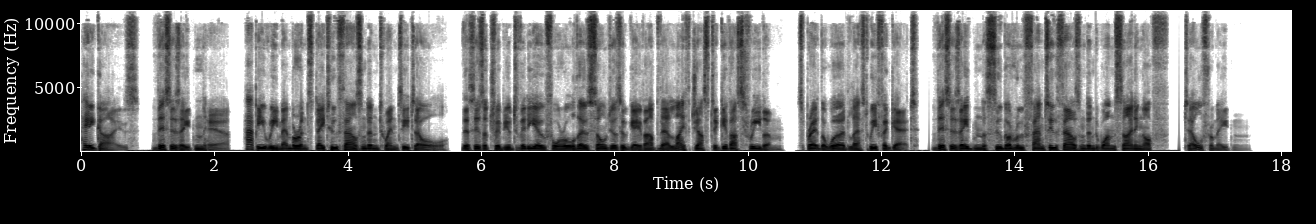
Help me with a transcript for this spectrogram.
Hey guys, this is Aiden here. Happy Remembrance Day 2020 to all. This is a tribute video for all those soldiers who gave up their life just to give us freedom. Spread the word lest we forget. This is Aiden the Subaru fan 2001 signing off. Tell from Aiden.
